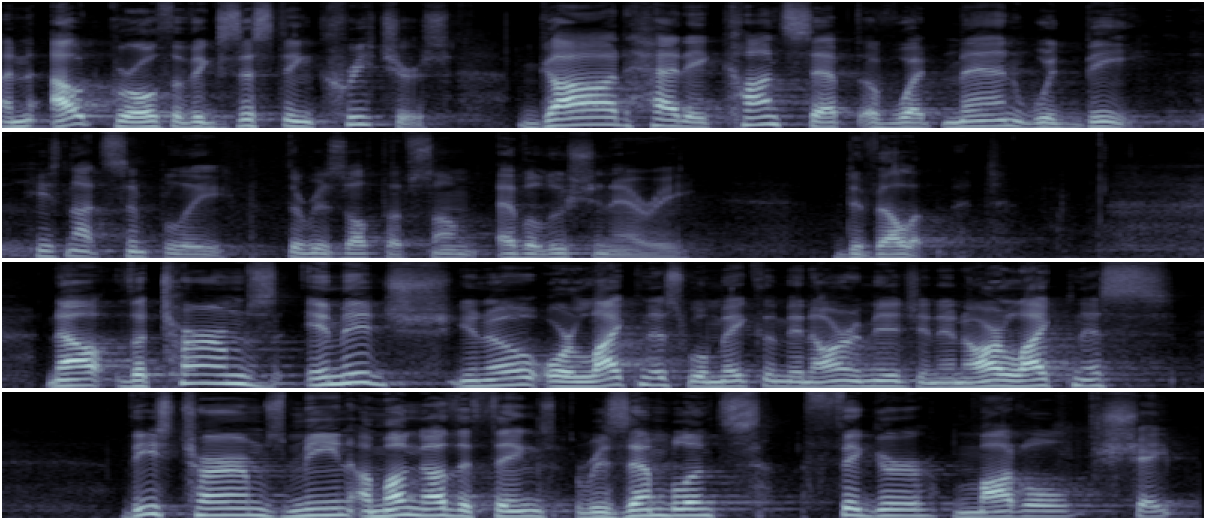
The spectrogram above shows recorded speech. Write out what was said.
an outgrowth of existing creatures. God had a concept of what man would be. He's not simply the result of some evolutionary development. Now the terms image you know, or likeness, will make them in our image and in our likeness. These terms mean, among other things, resemblance, figure, model, shape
